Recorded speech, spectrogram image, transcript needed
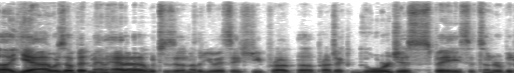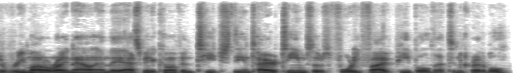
Uh, yeah, I was up at Manhatta, which is another USHG pro- uh, project. Gorgeous space. It's under a bit of remodel right now, and they asked me to come up and teach the entire team. So there's 45 people. That's incredible.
